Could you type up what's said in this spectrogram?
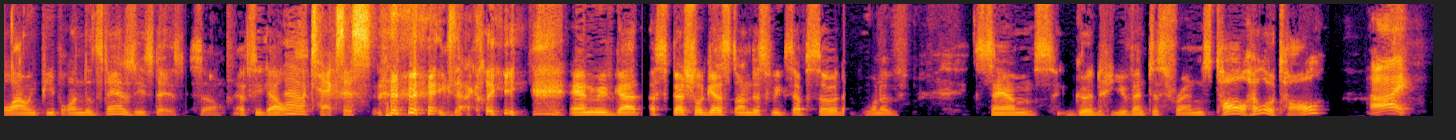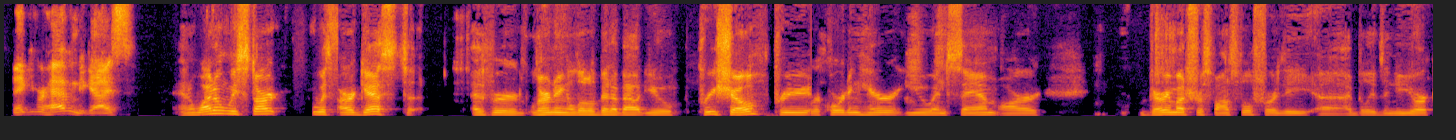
allowing people into the stands these days. So FC Dallas. Oh, Dallas. Texas. exactly. And we've got a special guest on this week's episode, one of Sam's good Juventus friends, Tal. Hello, Tal. Hi, thank you for having me, guys. And why don't we start with our guest as we're learning a little bit about you pre-show, pre-recording here. You and Sam are very much responsible for the, uh, I believe, the New York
